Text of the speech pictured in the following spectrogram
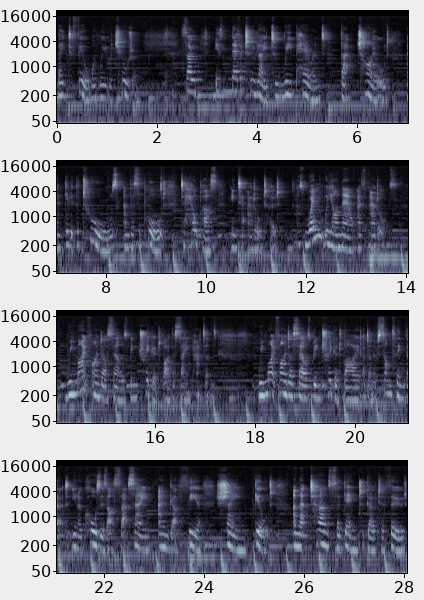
made to feel when we were children. So it's never too late to reparent that child and give it the tools and the support to help us into adulthood. Because when we are now as adults, we might find ourselves being triggered by the same patterns. We might find ourselves being triggered by, I don't know, something that, you know, causes us that same anger, fear, shame, guilt, and that turns us again to go to food.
